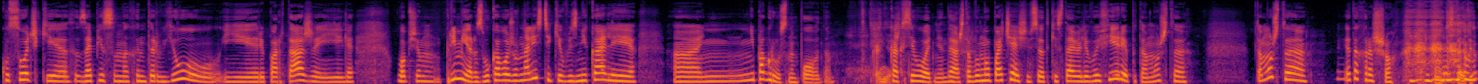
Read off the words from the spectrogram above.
кусочки записанных интервью и репортажей или, в общем, пример звуковой журналистики возникали э, не по грустным поводам. Конечно. Как сегодня, да, чтобы мы почаще все-таки ставили в эфире, потому что, потому что это хорошо. Ну, кстати,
